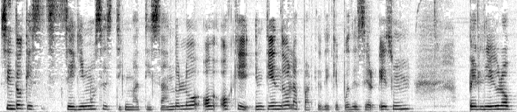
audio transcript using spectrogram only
Siento que seguimos estigmatizándolo. O, ok, entiendo la parte de que puede ser, es un peligro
